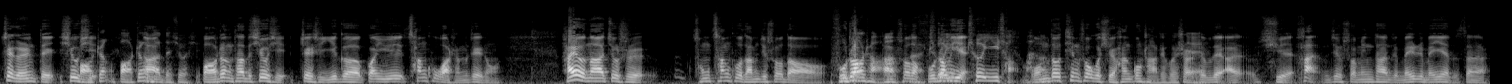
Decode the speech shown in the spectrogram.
这个人得休息，保证保证他的休息，保证他的休息，这是一个关于仓库啊什么这种。还有呢，就是从仓库咱们就说到服装厂啊，说到服装业，车衣厂嘛，我们都听说过血汗工厂这回事儿，对不对啊？血汗就说明他这没日没夜的在那儿。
